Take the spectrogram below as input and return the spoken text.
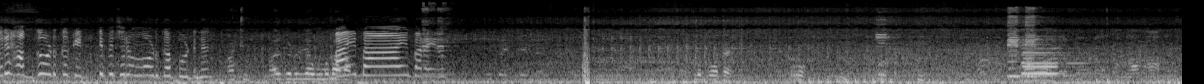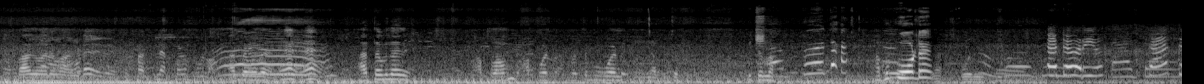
ഒരു ഹഗ് കൊടുക്ക കെട്ടിപ്പിച്ചൊരു ഉമ്മ കൊടുക്ക പൂട്ടിന് ബൈ ബൈ പറയൂ പോട്ടെ. അപ്പം പോട്ടെ. പറയൂ ടാറ്റ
